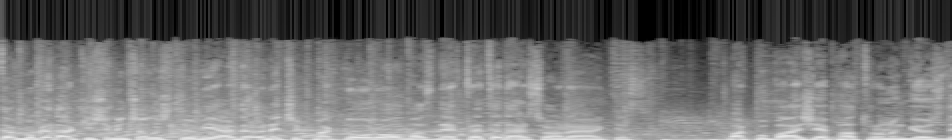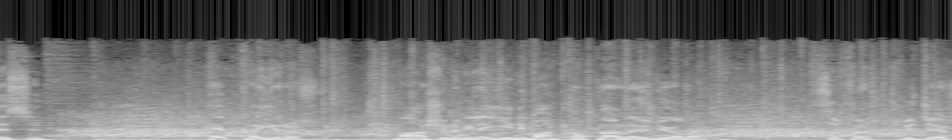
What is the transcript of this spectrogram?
Tabii bu kadar kişinin çalıştığı bir yerde öne çıkmak doğru olmaz. Nefret eder sonra herkes. Bak bu Bayce patronun gözdesi. Hep kayırır. Maaşını bile yeni banknotlarla ödüyorlar. Sıfır, gıcır.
